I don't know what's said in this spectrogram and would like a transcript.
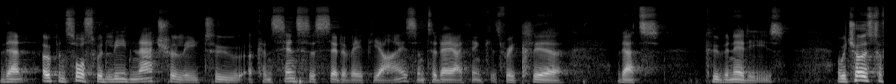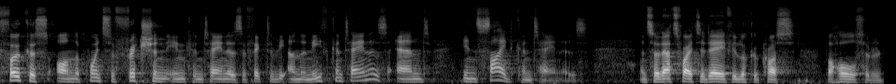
that open source would lead naturally to a consensus set of APIs. And today I think it's very clear that's Kubernetes. We chose to focus on the points of friction in containers effectively underneath containers and inside containers. And so that's why today, if you look across the whole sort of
